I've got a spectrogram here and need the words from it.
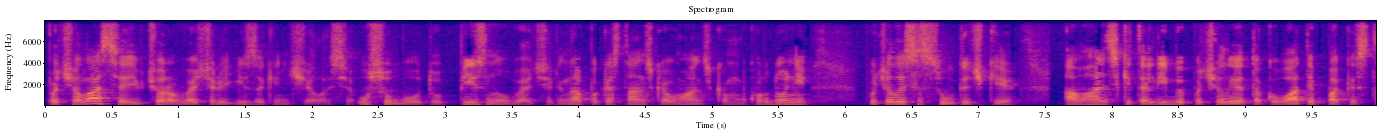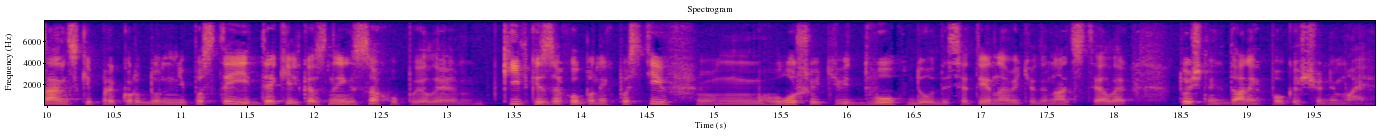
почалася і вчора ввечері і закінчилася. У суботу, пізно ввечері, на пакистансько-афганському кордоні почалися сутички. Афганські таліби почали атакувати пакистанські прикордонні пости, і декілька з них захопили. Кількість захоплених постів оголошують від 2 до 10, навіть 11, але точних даних поки що немає.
